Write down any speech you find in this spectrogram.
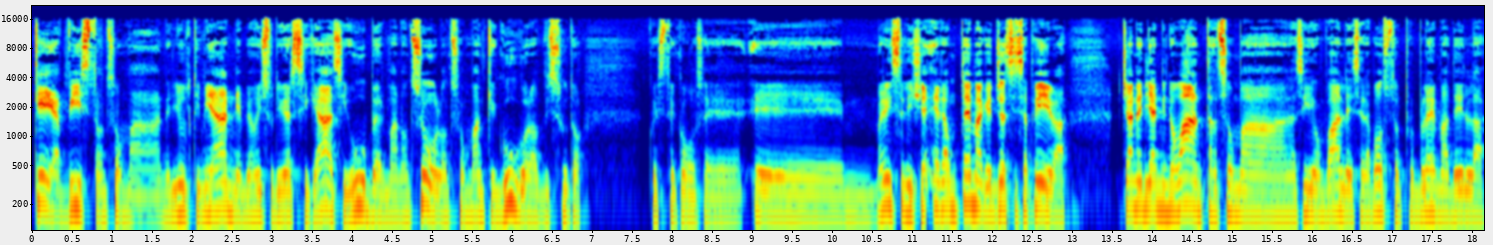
che ha visto insomma negli ultimi anni abbiamo visto diversi casi Uber ma non solo insomma anche Google ha vissuto queste cose. E mm, Marista dice era un tema che già si sapeva già negli anni 90 insomma la Silicon Valley si era posto il problema della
